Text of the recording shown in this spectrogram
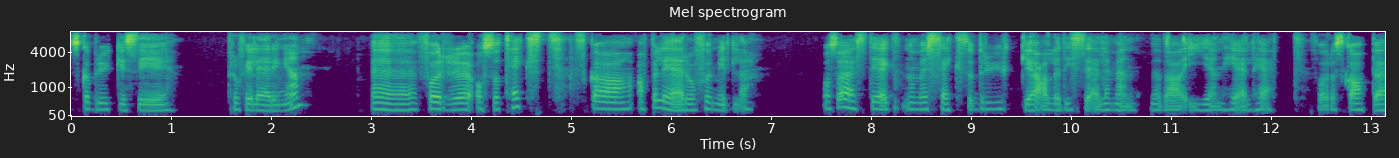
skal brukes i profileringen. Eh, for også tekst skal appellere og formidle. Og så er steg nummer seks å bruke alle disse elementene da i en helhet for å skape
